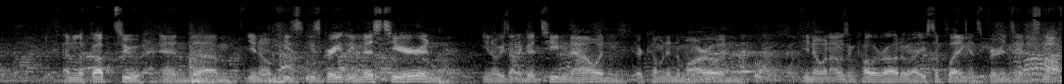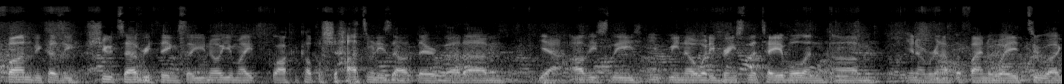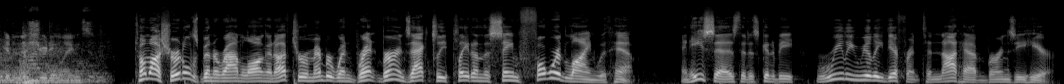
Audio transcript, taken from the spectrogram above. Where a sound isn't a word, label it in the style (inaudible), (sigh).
and look up to. And um, you know, he's he's greatly missed here, and you know, he's on a good team now, and they're coming in tomorrow. And you know, when I was in Colorado, I used to play against Burnsy, and it's not fun because he shoots everything. So you know, you might block a couple (laughs) shots when he's out there. But um, yeah, obviously, we know what he brings to the table, and um, you know, we're gonna have to find a way to uh, get in the shooting lanes. Tomas Hertl's been around long enough to remember when Brent Burns actually played on the same forward line with him. And he says that it's going to be really, really different to not have Burnsy here.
